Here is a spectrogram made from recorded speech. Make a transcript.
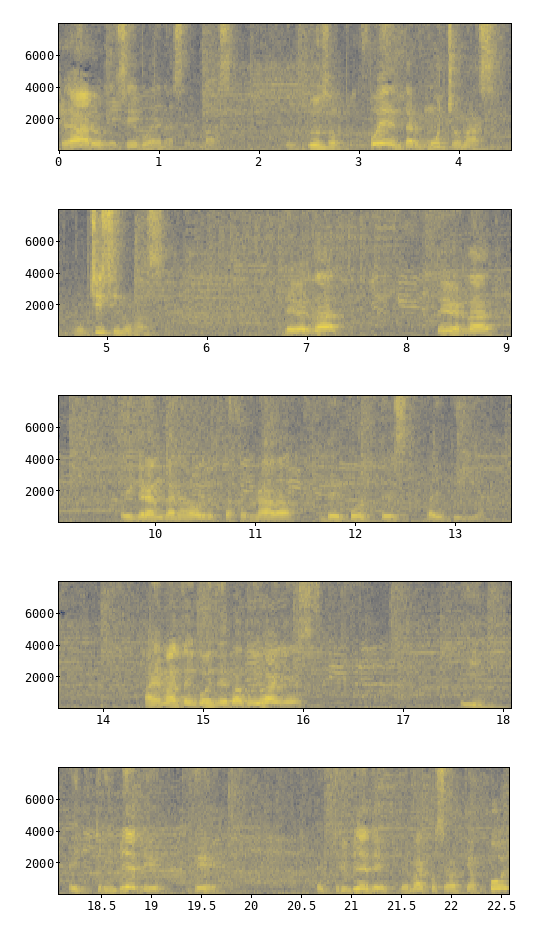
Claro que sí pueden hacer más. Incluso pueden dar mucho más, muchísimo más. De verdad, de verdad, el gran ganador de esta jornada, Deportes Valdivia. Además del gol de Paco Ibáñez y el triplete de el triplete de Marco Sebastián Paul,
